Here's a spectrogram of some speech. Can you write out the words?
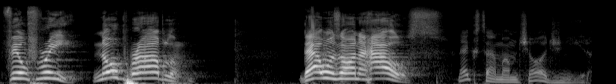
Feel free. No problem. That one's on the house. Next time I'm charging you though.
